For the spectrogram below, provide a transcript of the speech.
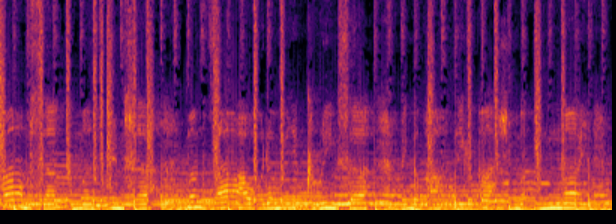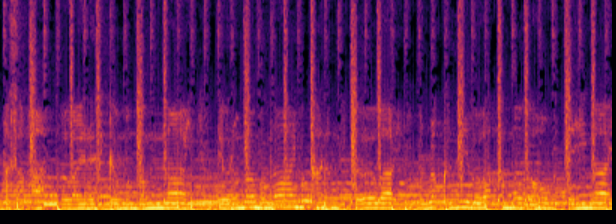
ផមសាក់កមិនវិញសាមិនសាអវដមានគ្រីងសាវិញកផវិញកផឈិមងាយភាសាផបើយនេះកុំមិនងាយទៅរមមិនងាយមកខាងនេះទៅបាយរកគ្នាបើអត់មកហូមតែងាយ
